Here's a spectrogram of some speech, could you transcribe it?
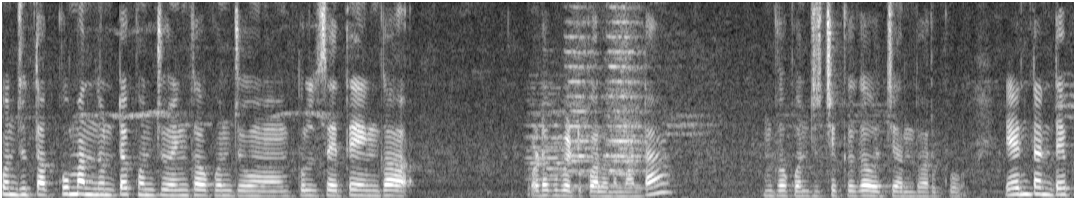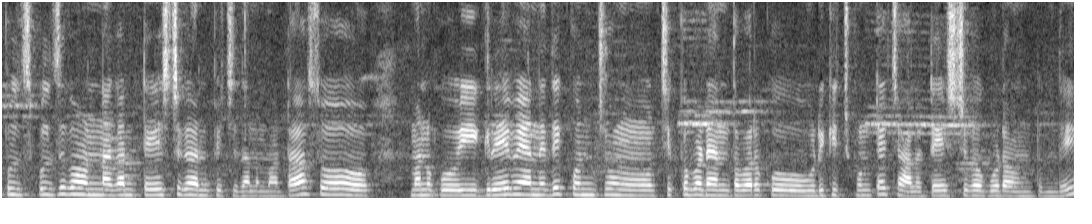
కొంచెం తక్కువ మంది ఉంటే కొంచెం ఇంకా కొంచెం పులుసు అయితే ఇంకా ఉడకబెట్టుకోవాలన్నమాట. ఇంకా కొంచెం చిక్కగా వచ్చేంత వరకు. ఏంటంటే పులుసు పులుసుగా ఉన్నా కానీ టేస్ట్గా అనిపించదు అనమాట సో మనకు ఈ గ్రేవీ అనేది కొంచెం చిక్కబడేంత వరకు ఉడికించుకుంటే చాలా టేస్ట్గా కూడా ఉంటుంది.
